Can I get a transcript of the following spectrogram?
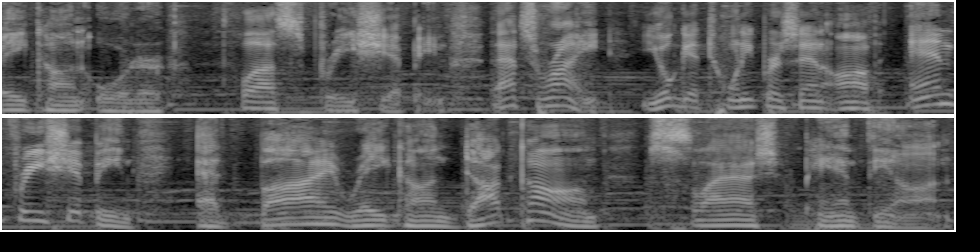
Raycon order plus free shipping. That's right, you'll get 20% off and free shipping at buyraycon.com slash Pantheon.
